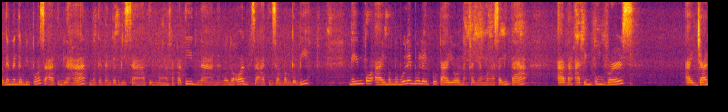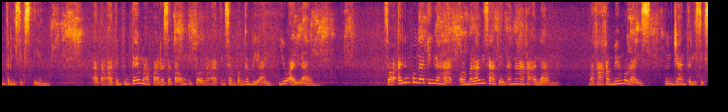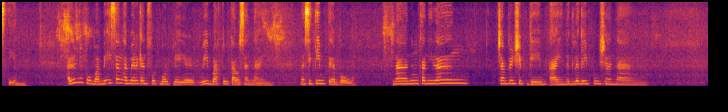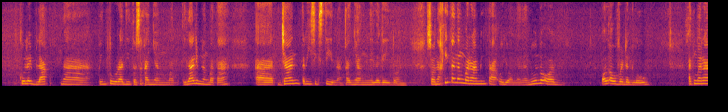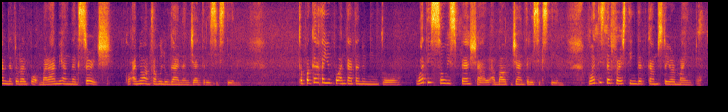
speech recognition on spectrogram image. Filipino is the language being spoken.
Magandang gabi po sa ating lahat. Magandang gabi sa ating mga kapatid na nanonood sa ating sambang gabi. Ngayon po ay magbubulay-bulay po tayo ng kanyang mga salita at ang ating pong verse ay John 3.16. At ang ating pong tema para sa taong ito ng ating sambang gabi ay You Are Love. So alam po natin lahat or marami sa atin ang nakakaalam, nakaka-memorize ng John 3.16 alam niyo po ba, may isang American football player way back 2009 na si Tim Tebow na nung kanilang championship game ay naglagay po siya ng kulay black na pintura dito sa kanyang ilalim ng mata at John 3.16 ang kanyang nilagay doon. So nakita ng maraming tao yon na nanonood all over the globe at marami, natural po, marami ang nag-search kung ano ang kahulugan ng John 3.16. Kapag ka kayo po ang tatanungin ko, what is so special about John 3.16? What is the first thing that comes to your mind po?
